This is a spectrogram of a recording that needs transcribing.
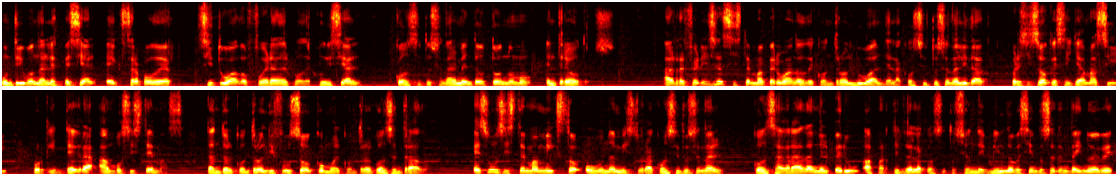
un tribunal especial extrapoder situado fuera del Poder Judicial, constitucionalmente autónomo, entre otros. Al referirse al sistema peruano de control dual de la constitucionalidad, precisó que se llama así porque integra ambos sistemas, tanto el control difuso como el control concentrado. Es un sistema mixto o una mistura constitucional, consagrada en el Perú a partir de la Constitución de 1979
